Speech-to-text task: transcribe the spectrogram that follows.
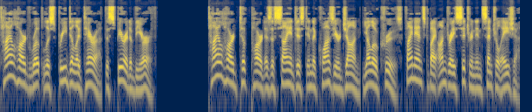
Teilhard wrote L'Esprit de la Terre the Spirit of the Earth. Teilhard took part as a scientist in the Croisière jaune Yellow Cruise financed by André Citroën in Central Asia.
